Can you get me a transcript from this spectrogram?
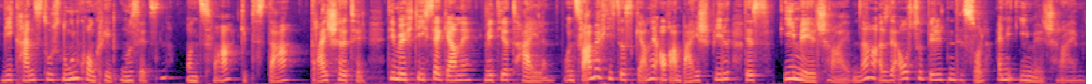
Wie kannst du es nun konkret umsetzen? Und zwar gibt es da drei Schritte, die möchte ich sehr gerne mit dir teilen. Und zwar möchte ich das gerne auch am Beispiel des E-Mail schreiben. Ne? Also der Auszubildende soll eine E-Mail schreiben.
